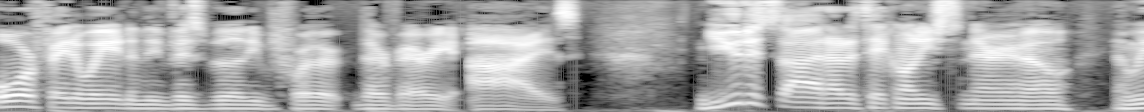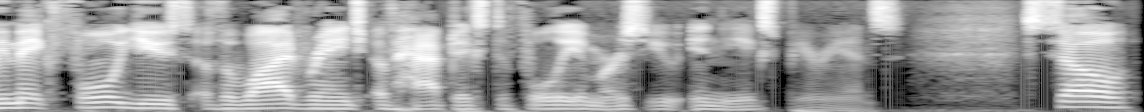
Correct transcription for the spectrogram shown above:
or fade away into the invisibility before their, their very eyes. You decide how to take on each scenario, and we make full use of the wide range of haptics to fully immerse you in the experience. So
